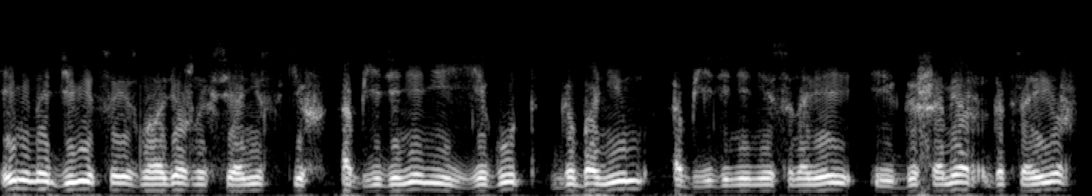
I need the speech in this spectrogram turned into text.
Именно девицы из молодежных сионистских объединений Егуд Габаним, объединение сыновей и Гашамер Гацаир,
